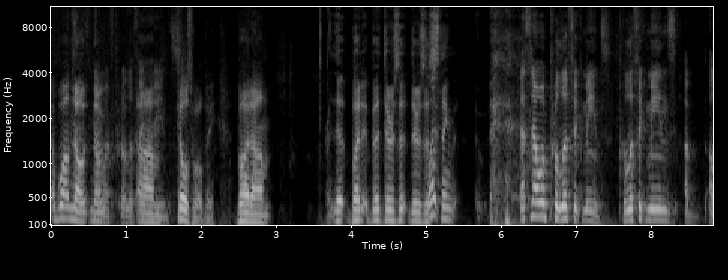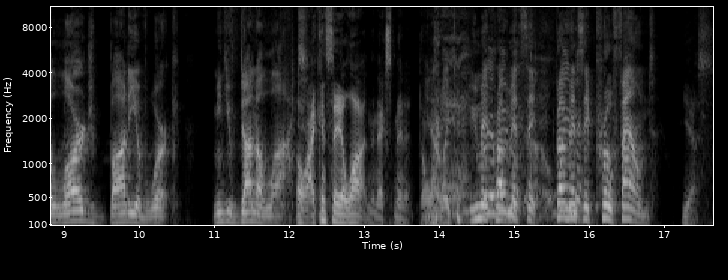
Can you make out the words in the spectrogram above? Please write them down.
Uh, well no not no what prolific um, means. Phil's will be but um the, but but there's a there's this What? thing That's not what prolific means. Prolific means a, a large body of work. It means you've done a lot. oh I can say a lot in the next minute don't You know, worry like you may Wait, wait probably meant to say minute. Wait a probably meant to say profound. yes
